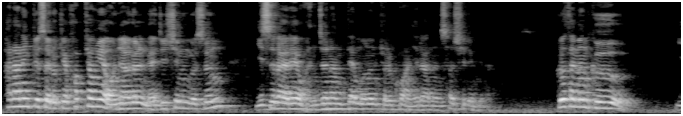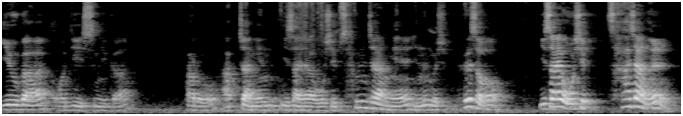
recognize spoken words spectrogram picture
하나님께서 이렇게 화평의 언약을 맺으시는 것은 이스라엘의 완전함 때문은 결코 아니라는 사실입니다. 그렇다면 그 이유가 어디 있습니까? 바로 앞장인 이사야 53장에 있는 것입니다. 그래서 이사야 54장을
